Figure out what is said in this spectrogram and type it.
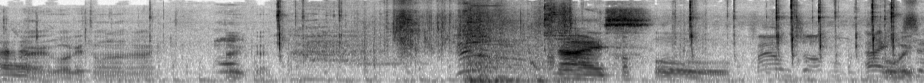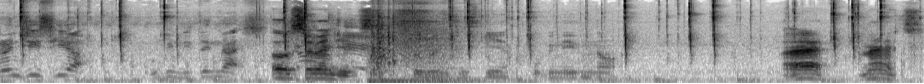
Alright, Alright, we'll get the one on the right. There you go. nice. Oh, Found. Hey, Oh, wait. syringes here. We'll be needing this. Oh, syringes. syringes here. We'll be needing that. Alright, nice.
